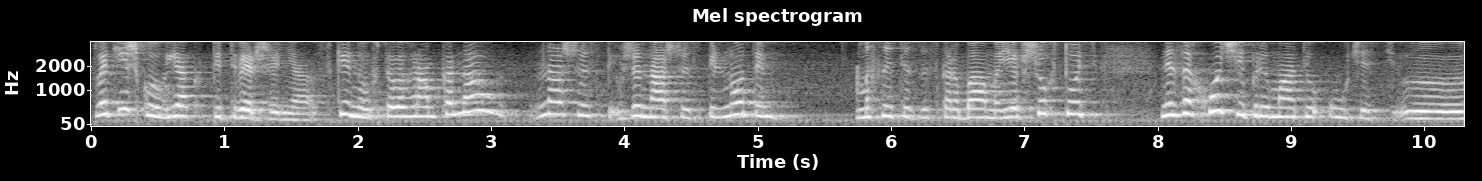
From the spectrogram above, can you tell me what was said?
Платіжку як підтвердження скинув в телеграм-канал нашої вже нашої спільноти мисливців за скарбами. Якщо хтось не захоче приймати участь е,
